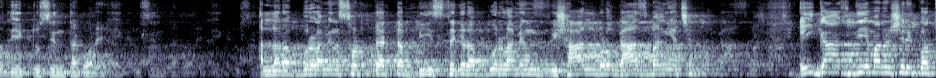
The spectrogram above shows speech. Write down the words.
যদি একটু চিন্তা করে। আল্লাহ রব্বুল আলমিন ছোট্ট একটা বীজ থেকে রব্বুল আলমিন বিশাল বড় গাছ বানিয়েছেন। এই গাছ দিয়ে মানুষের কত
